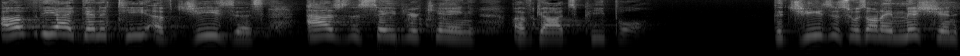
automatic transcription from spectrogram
of the identity of Jesus as the Savior King of God's people. That Jesus was on a mission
